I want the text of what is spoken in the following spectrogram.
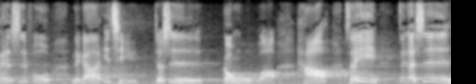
跟师傅那个一起，就是共舞哦。好，所以这个是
